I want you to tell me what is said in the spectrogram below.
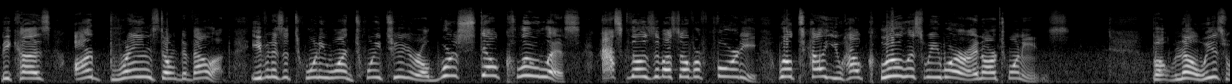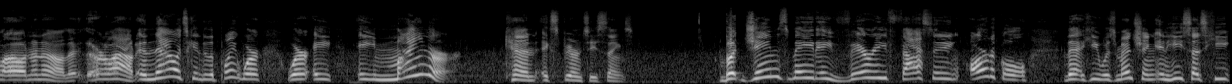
Because our brains don't develop. Even as a 21, 22 year old, we're still clueless. Ask those of us over 40. We'll tell you how clueless we were in our 20s. But no, we just, oh, no, no, they're, they're allowed. And now it's getting to the point where, where a, a minor can experience these things. But James made a very fascinating article that he was mentioning, and he says he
